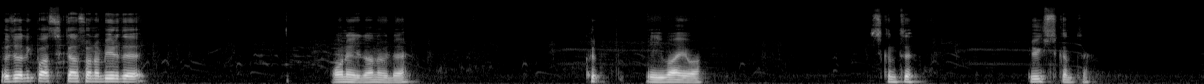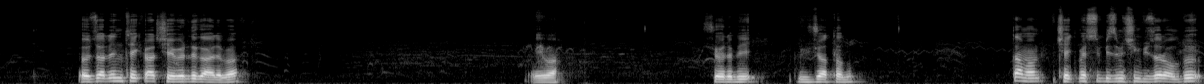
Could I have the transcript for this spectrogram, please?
Özellik bastıktan sonra bir de o neydi lan öyle? 40 eyvah eyvah. Sıkıntı. Büyük sıkıntı. Özelliğini tekrar çevirdi galiba. Eyvah. Şöyle bir büyücü atalım. Tamam. Çekmesi bizim için güzel oldu.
